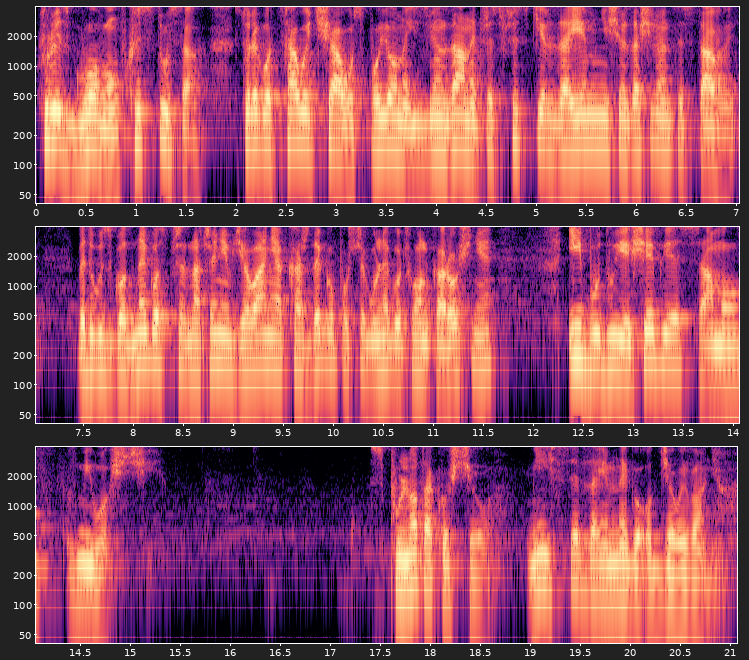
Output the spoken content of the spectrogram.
który jest głową, w Chrystusa, z którego całe ciało spojone i związane przez wszystkie wzajemnie się zasilające stawy, według zgodnego z przeznaczeniem działania każdego poszczególnego członka rośnie i buduje siebie samo w miłości. Wspólnota Kościoła, miejsce wzajemnego oddziaływania.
